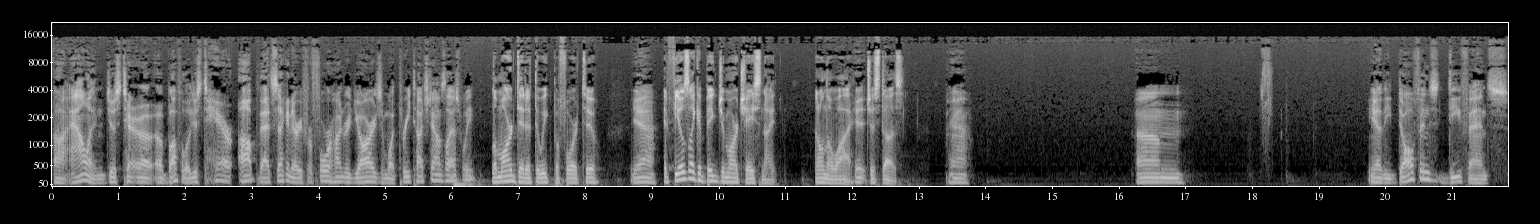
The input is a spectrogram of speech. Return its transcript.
uh, Allen just tear uh, uh, Buffalo just tear up that secondary for 400 yards and what three touchdowns last week. Lamar did it the week before too. Yeah, It feels like a big Ja'Marr Chase night. I don't know why. It, It- just does. yeah. Um. Yeah, the Dolphins' defense.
